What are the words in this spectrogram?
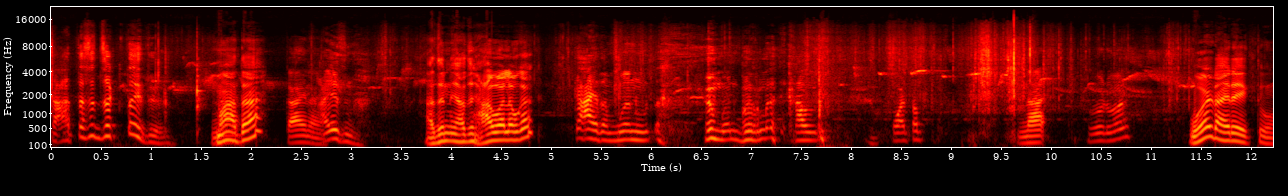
का आताच जगतंय इथं मग आता? काय नाही. आहेच ना. अजून अजून हा वाला बघा. काय आता मन होत मन भरलं खाऊन वाटत नाही. बरोबर वर डायरेक्ट तू.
